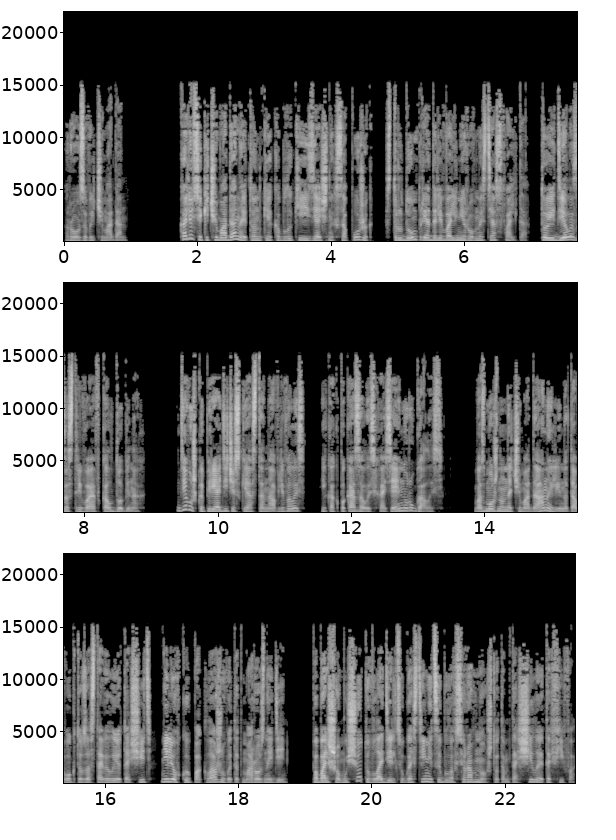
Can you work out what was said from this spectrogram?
розовый чемодан. Колесики чемодана и тонкие каблуки изящных сапожек с трудом преодолевали неровности асфальта, то и дело застревая в колдобинах. Девушка периодически останавливалась и, как показалось хозяину, ругалась. Возможно, на чемодан или на того, кто заставил ее тащить нелегкую поклажу в этот морозный день. По большому счету, владельцу гостиницы было все равно, что там тащила эта фифа.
